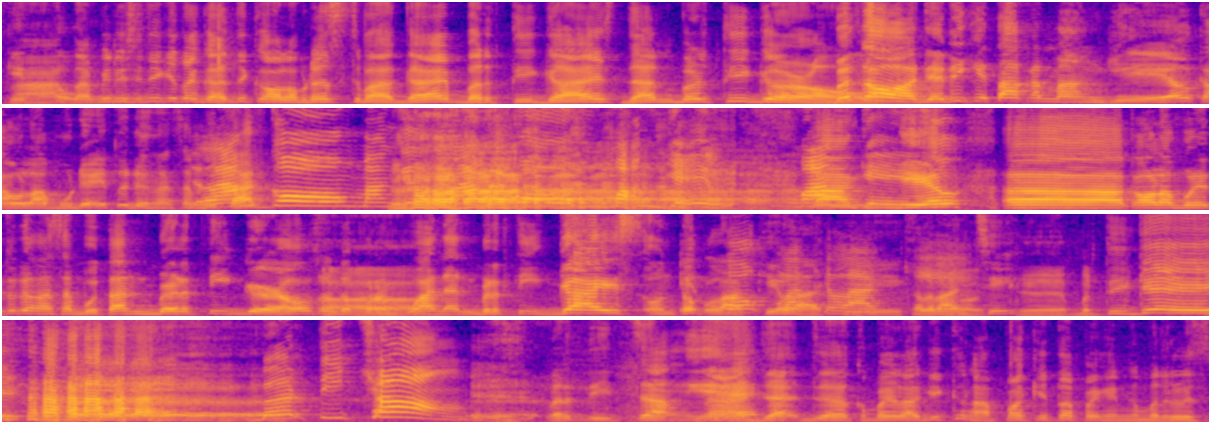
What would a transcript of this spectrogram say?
Gitu. Nah, tapi di sini kita ganti kalau benar sebagai berti guys dan berti girl. Betul, jadi kita akan manggil kaula muda itu dengan sebutan Jelangkung, manggil jelangkung, manggil, eh kaula muda itu dengan sebutan berti girls untuk Ah. perempuan dan berti guys untuk laki-laki. Kalau banci berti gay. Berticong. berti cang Nah, ya. ja- ja- kembali lagi kenapa kita pengen ngerilis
